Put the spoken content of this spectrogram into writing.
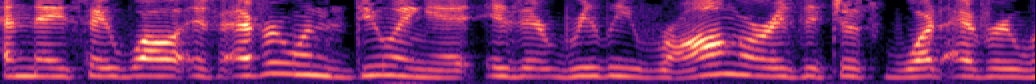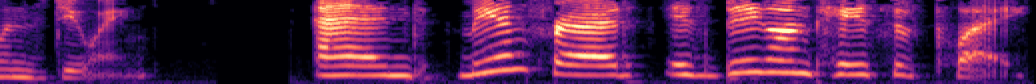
And they say, well, if everyone's doing it, is it really wrong or is it just what everyone's doing? And Manfred is big on pace of play.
